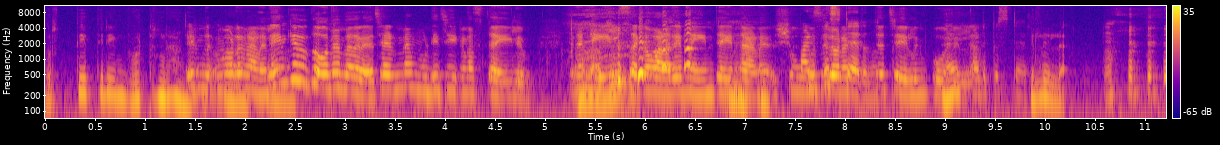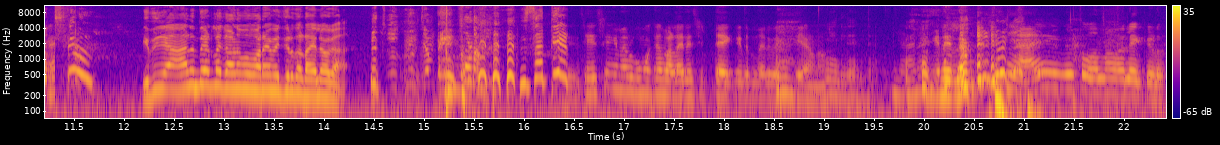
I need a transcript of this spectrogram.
വൃത്തി ഇത്തിരി ഇമ്പോർട്ടന്റ് ആണ്. മോഡേൺ ആണ്. എനിക്കത് തോന്നുന്നത് അറിയാം ചേട്ടന്റെ മുടി ചീക്കണ സ്റ്റൈലും പിന്നെ നെയിൽസ് ഒക്കെ വളരെ മെയിന്റൈൻഡ് ആണ്. ഷൂസിൽ ഒരൊറ്റ ചെളി പോലില്ല. ഇല്ലില്ല. ഇത് ആനന്ദേട്ടനെ കാണുമ്പോ പറയാൻ വെച്ചിരുന്ന ഡയലോഗാ ചേച്ചി ഇങ്ങനെ റൂമൊക്കെ വളരെ ചിട്ടയാക്കി ഇടുന്ന ഒരു വ്യക്തിയാണോ? ഇല്ല ഇല്ല. ഞാൻ അങ്ങനെയല്ല ഞാൻ തോന്നുന്ന പോലെയൊക്കെ ഇടും.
